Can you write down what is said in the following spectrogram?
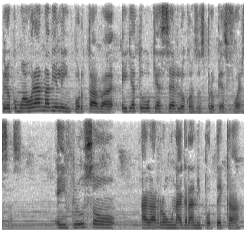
pero como ahora a nadie le importaba, ella tuvo que hacerlo con sus propias fuerzas. E incluso agarró una gran hipoteca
